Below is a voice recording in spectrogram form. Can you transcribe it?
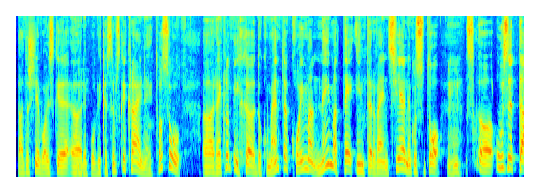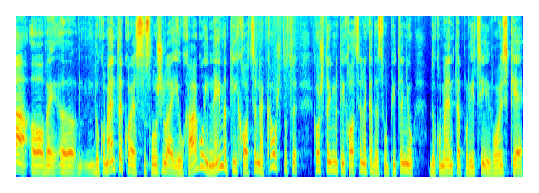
tadašnje vojske mhm. Republike Srpske krajine. I to su rekla bih, dokumenta kojima nema te intervencije, nego su to mhm. uzeta ovaj, dokumenta koja su služila i u Hagu i nema tih ocena kao što, se, kao što ima tih ocena kada su u pitanju dokumenta policije i vojske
